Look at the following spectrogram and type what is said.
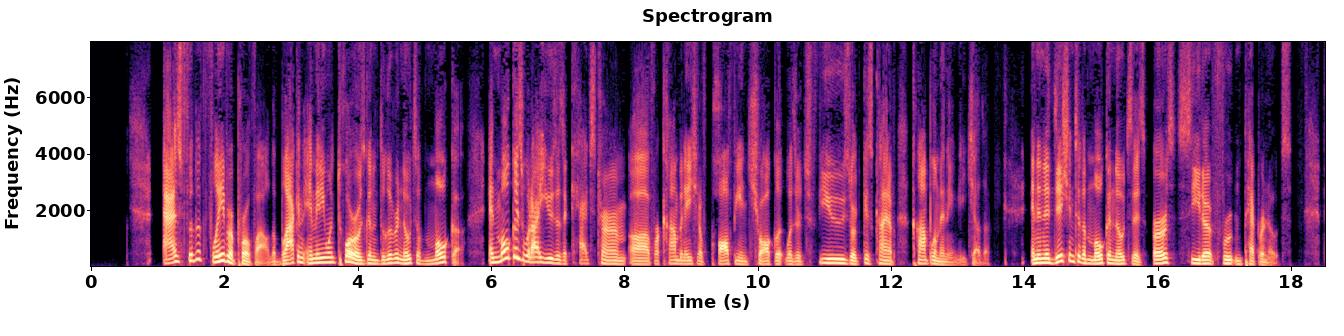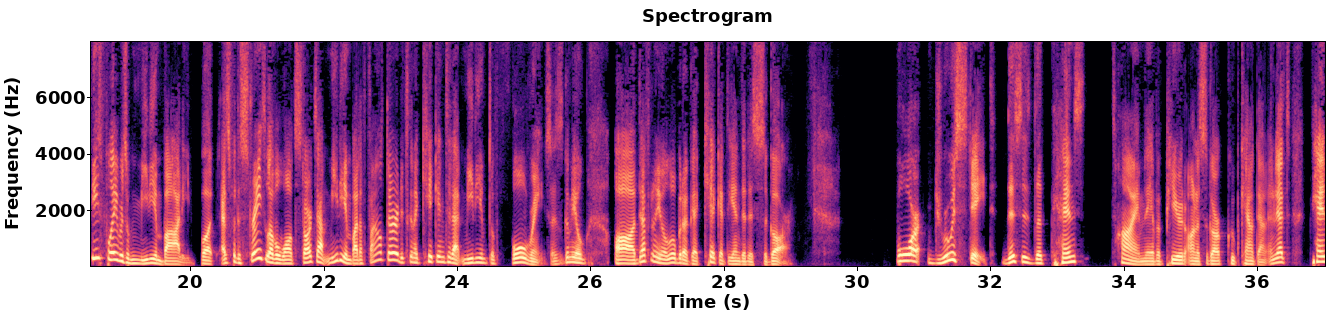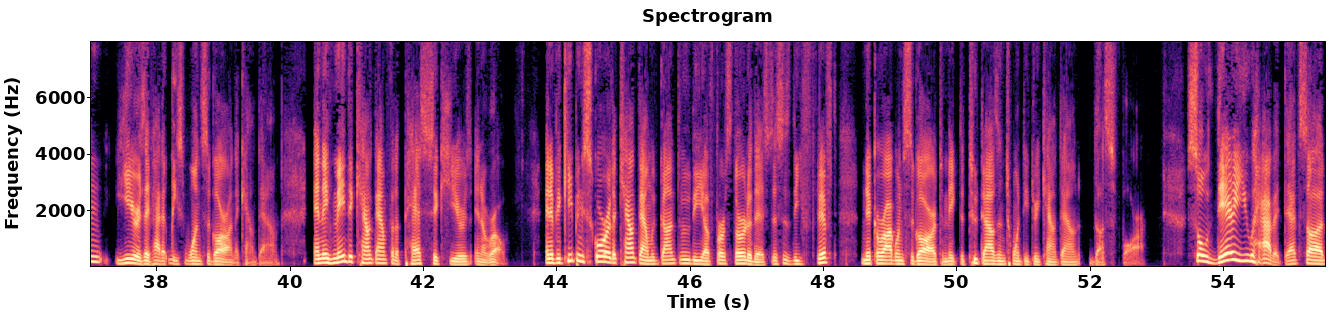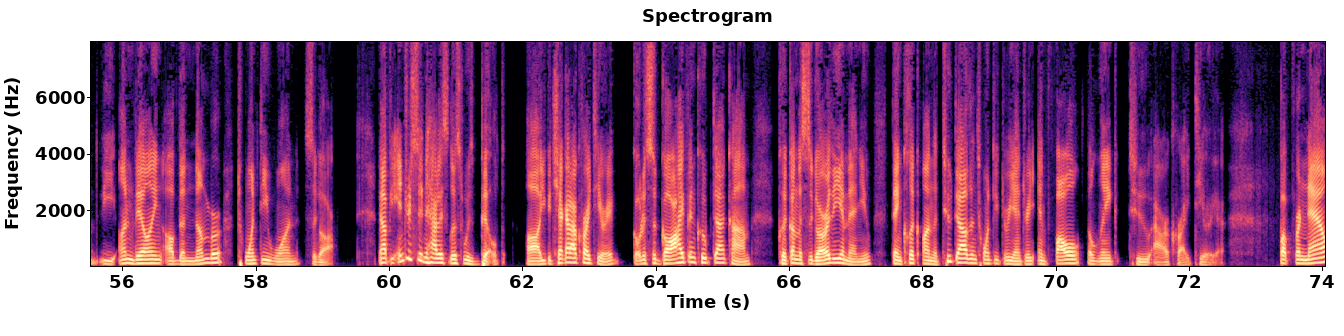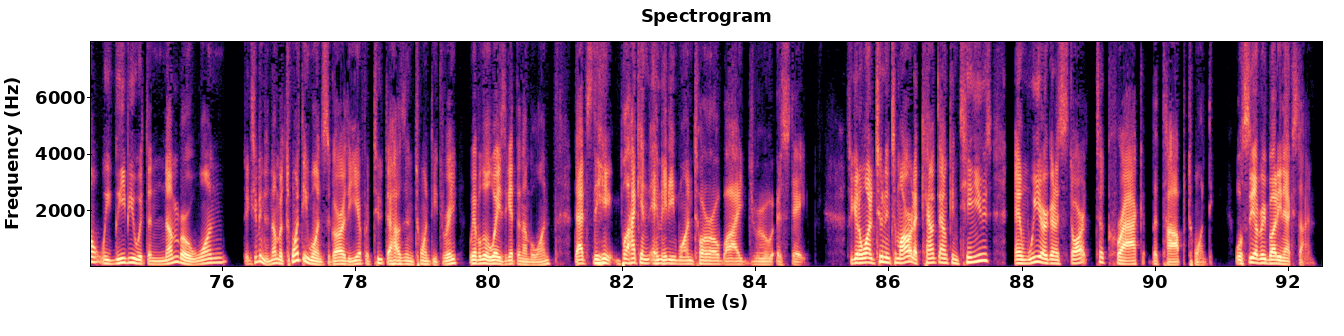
As for the flavor profile, the Blackened M81 Toro is going to deliver notes of mocha. And mocha is what I use as a catch term uh, for a combination of coffee and chocolate, whether it's fused or just kind of complementing each other. And in addition to the mocha notes, there's earth, cedar, fruit, and pepper notes. These flavors are medium bodied, but as for the strength level, while it starts out medium, by the final third, it's going to kick into that medium to full range. So it's going to be a, uh, definitely a little bit of a kick at the end of this cigar for Drew Estate, this is the 10th time they have appeared on a cigar coop countdown. And that's 10 years they've had at least one cigar on the countdown. And they've made the countdown for the past six years in a row. And if you're keeping score of the countdown, we've gone through the uh, first third of this. This is the fifth Nicaraguan cigar to make the 2023 countdown thus far. So there you have it. That's uh, the unveiling of the number 21 cigar. Now, if you're interested in how this list was built, uh, you can check out our criteria. Go to cigar-coop.com, click on the Cigar of the Year menu, then click on the 2023 entry and follow the link to our criteria. But for now, we leave you with the number one, excuse me, the number 21 cigar of the year for 2023. We have a little ways to get the number one. That's the Blackened M81 Toro by Drew Estate. So you're going to want to tune in tomorrow. The countdown continues, and we are going to start to crack the top 20. We'll see everybody next time.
